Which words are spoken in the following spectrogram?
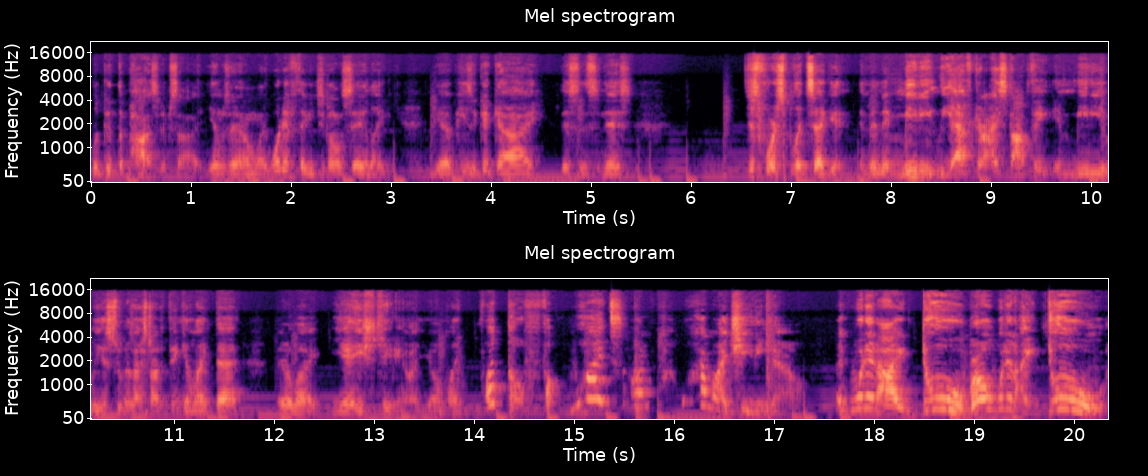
look at the positive side. You know what I'm saying? I'm like, what if they just gonna say like, yep, he's a good guy, this, this, and this, just for a split second, and then immediately after I stop thinking, immediately as soon as I start thinking like that, they're like, yeah, he's cheating on you. I'm like, what the fuck? What? I'm, why am I cheating now? Like, what did I do, bro? What did I do?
